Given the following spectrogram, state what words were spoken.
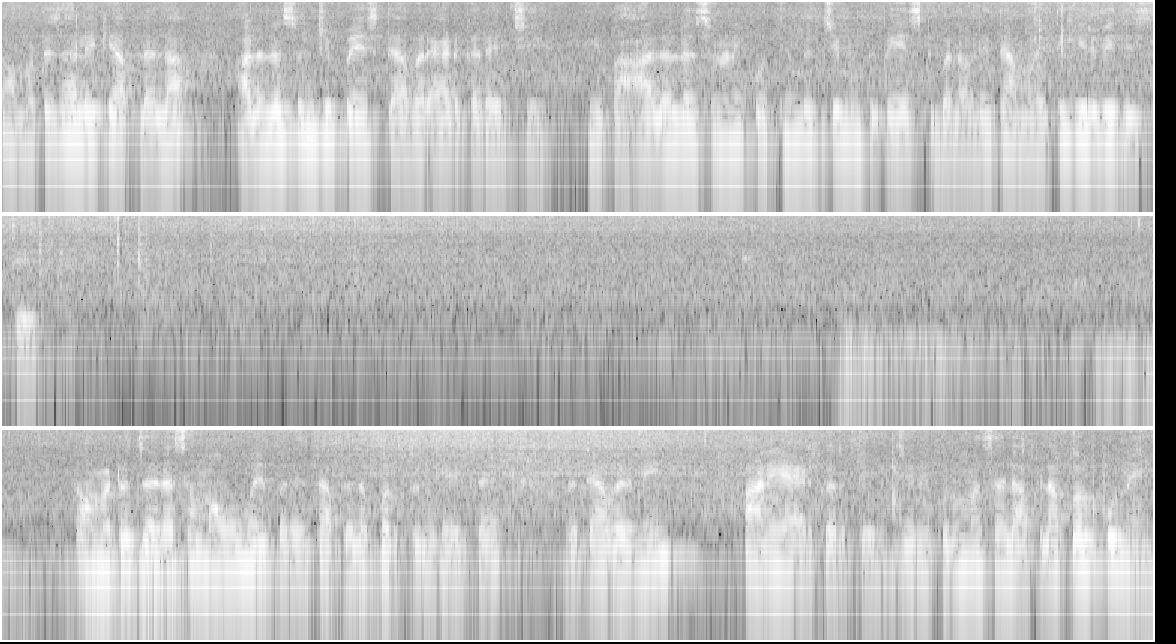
टॉमॅटो झाले की आपल्याला आलं लसूणची पेस्ट त्यावर ॲड करायची. ही पहा आलं लसूण आणि कोथिंबीरची मी पेस्ट बनवली त्यामुळे ती हिरवी दिसते. टॉमॅटो जरासा मऊ होईपर्यंत आपल्याला परतून घ्यायचं आहे तर त्यावर मी पाणी ॲड करते जेणेकरून मसाला आपला करपू नये.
